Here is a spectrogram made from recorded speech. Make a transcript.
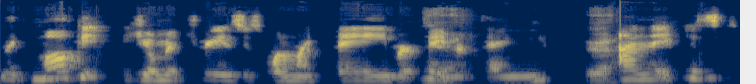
like market geometry is just one of my favorite, Yeah. favorite things. Yeah. And it just,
